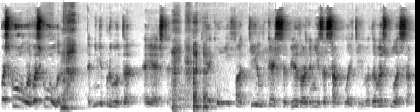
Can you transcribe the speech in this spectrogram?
bascula, bascula. a minha pergunta é esta: o que é que um infantil quer saber da organização coletiva, da basculação?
